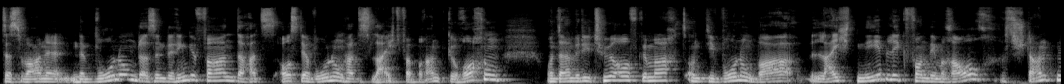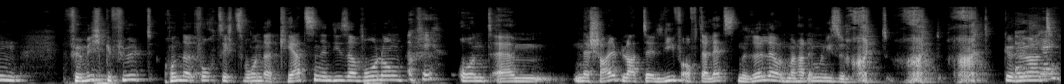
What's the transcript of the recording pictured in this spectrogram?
das war eine, eine Wohnung, da sind wir hingefahren, da hat's aus der Wohnung hat es leicht verbrannt gerochen und dann haben wir die Tür aufgemacht und die Wohnung war leicht neblig von dem Rauch. Es standen für mich gefühlt 150, 200 Kerzen in dieser Wohnung. Okay. Und ähm, eine Schallplatte lief auf der letzten Rille und man hat immer diese Rütt gehört. Okay.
